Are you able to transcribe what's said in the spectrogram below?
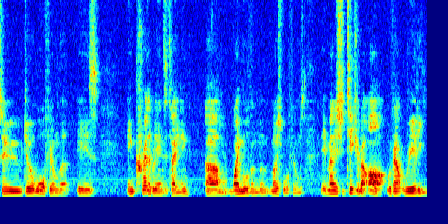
to do a war film that is incredibly entertaining, um, way more than most war films. It manages to teach you about art without really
